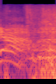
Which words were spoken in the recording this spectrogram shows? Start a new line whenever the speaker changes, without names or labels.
Yeah!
